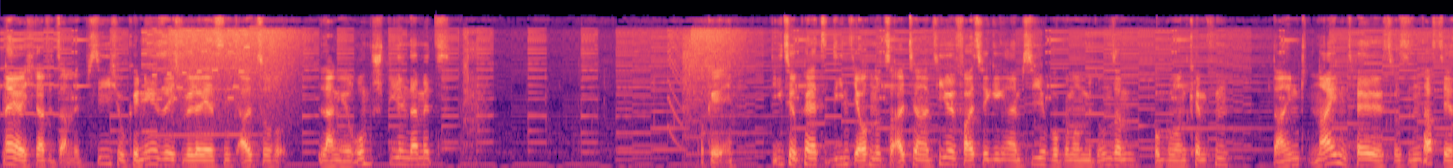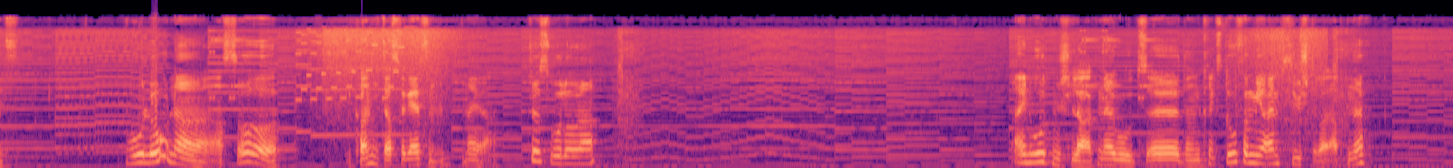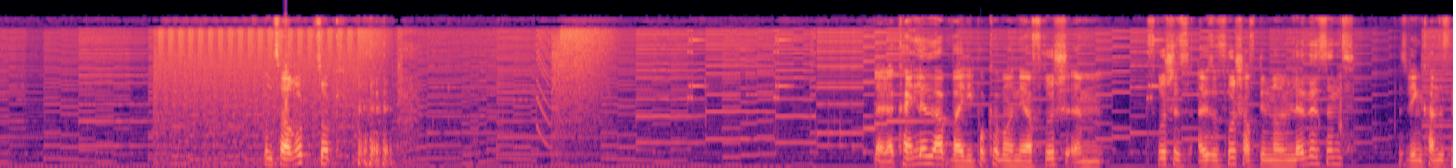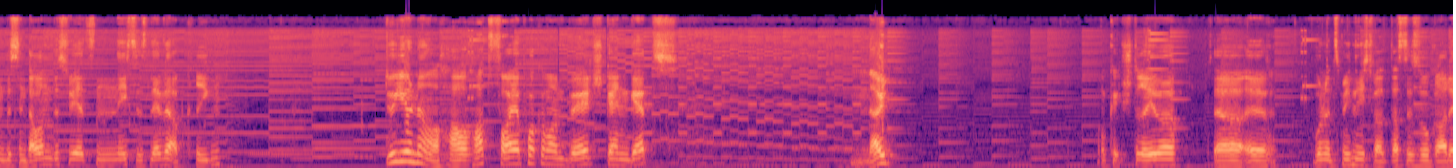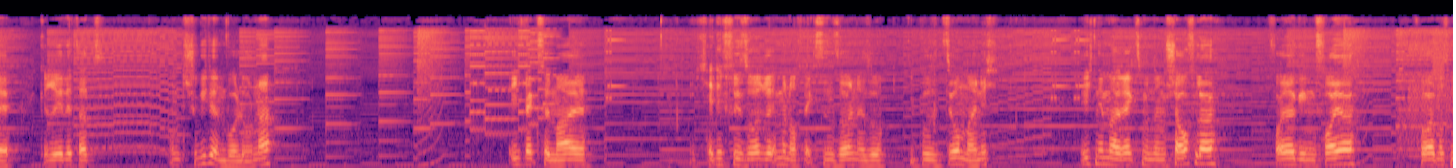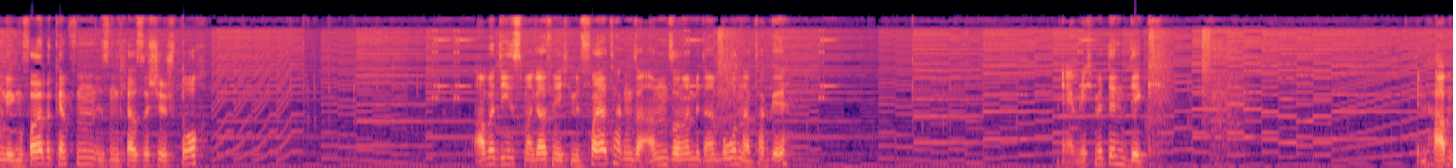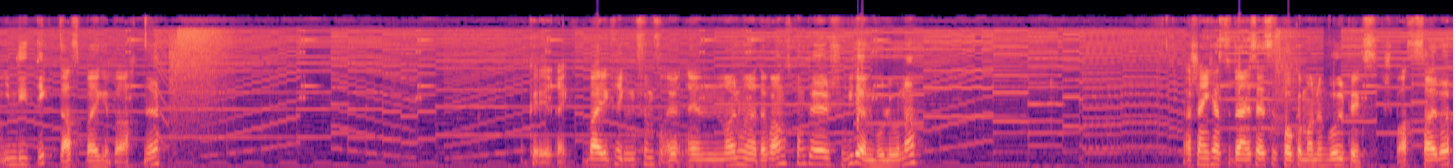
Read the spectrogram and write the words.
Naja, ich greife jetzt an mit Psychokinese. Ich will da jetzt nicht allzu lange rumspielen damit. Okay. Die Triplette dient ja auch nur zur Alternative, falls wir gegen einen Psycho-Pokémon mit unserem Pokémon kämpfen. Dein Ninetales, was ist denn das jetzt? Volona, ach so. Wie konnte ich das vergessen? Naja. Tschüss, Volona. Ein Routenschlag, na gut. Äh, dann kriegst du von mir einen Psystrahl ab, ne? Und zwar ruckzuck. Leider kein Level up, weil die Pokémon ja frisch, ähm, frisch ist, also frisch auf dem neuen Level sind. Deswegen kann es ein bisschen dauern, bis wir jetzt ein nächstes Level abkriegen. Do you know how hot fire Pokémon Beige can get? Nein! Okay, Streber. Da äh, wundert es mich nicht, dass er so gerade geredet hat. Und schon wieder ein Volona. Ich wechsle mal. Ich hätte Friseure immer noch wechseln sollen, also die Position meine ich. Ich nehme mal Rex mit einem Schaufler. Feuer gegen Feuer. Feuer muss man gegen Feuer bekämpfen, ist ein klassischer Spruch. Aber diesmal greift nicht mit Feuerattacken an, sondern mit einer Bodenattacke. Nämlich mit dem Dick. Den haben ihnen die Dick das beigebracht, ne? Okay, beide kriegen 5, äh, 900 Erfahrungspunkte, schon wieder im Volona. Wahrscheinlich hast du dein erstes Pokémon in Vulpix, spaßhalber.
